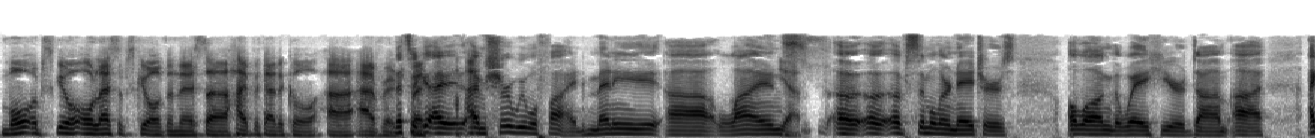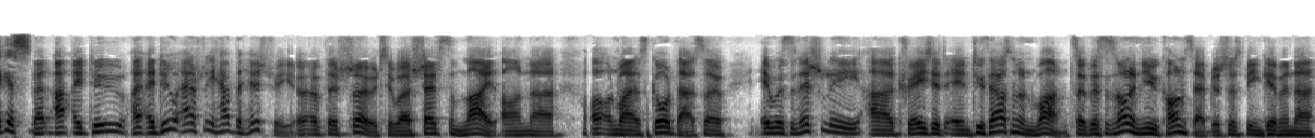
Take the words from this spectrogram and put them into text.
more obscure or less obscure than this uh, hypothetical uh, average. That's but a, I, I'm sure we will find many uh, lines yes. of similar natures along the way here, Dom. I guess. But I, I do, I, I, do actually have the history of this show to uh, shed some light on uh, on why I scored that. So it was initially uh, created in 2001. So this is not a new concept. It's just been given a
